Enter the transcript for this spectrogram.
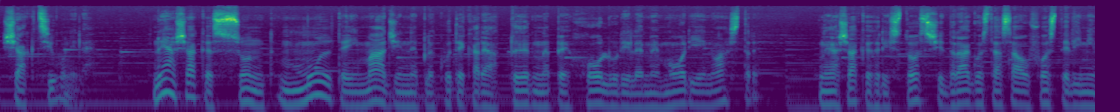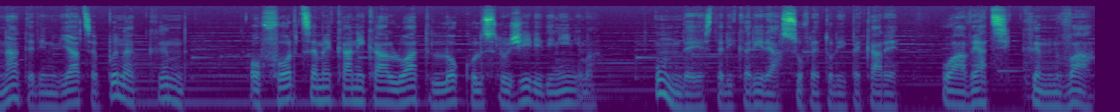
și acțiunile. Nu e așa că sunt multe imagini neplăcute care atârnă pe holurile memoriei noastre? Nu e așa că Hristos și dragostea sa au fost eliminate din viață până când o forță mecanică a luat locul slujirii din inimă? Unde este licărirea sufletului pe care o aveați cândva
